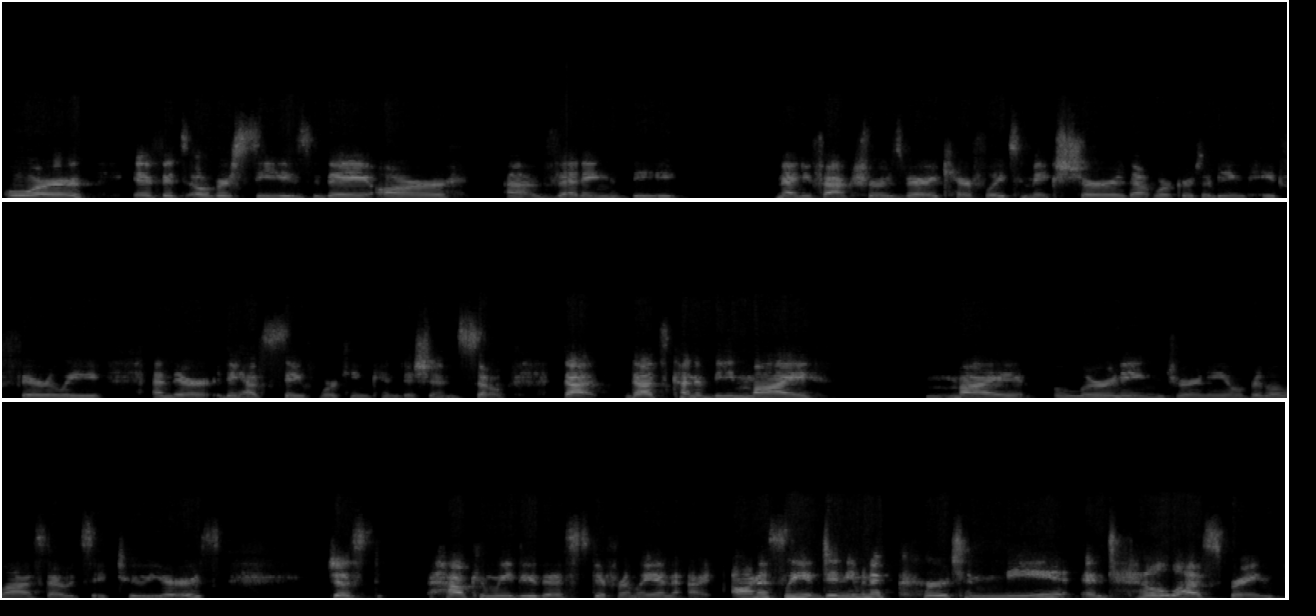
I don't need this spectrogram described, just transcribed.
or if it's overseas, they are uh, vetting the manufacturers very carefully to make sure that workers are being paid fairly and they're they have safe working conditions. So that that's kind of been my my learning journey over the last i would say two years. Just how can we do this differently? And I, honestly it didn't even occur to me until last spring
